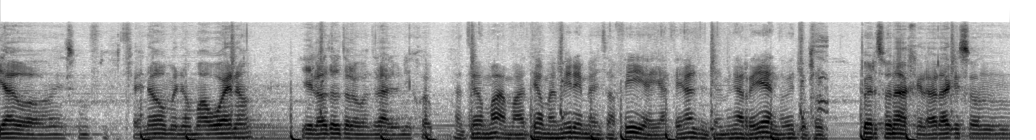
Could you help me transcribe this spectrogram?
Tiago es un fenómeno más bueno y el otro todo lo contrario, un hijo de Mateo, Mateo me mira y me desafía y al final te termina riendo, ¿viste? Personaje, la verdad que son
